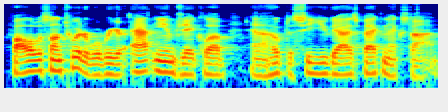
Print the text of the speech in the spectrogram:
Follow us on Twitter where we are at EMJ Club, and I hope to see you guys back next time.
